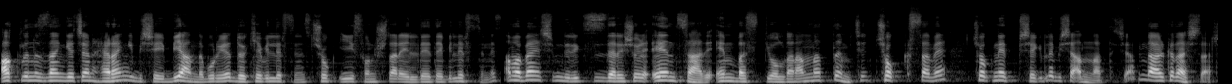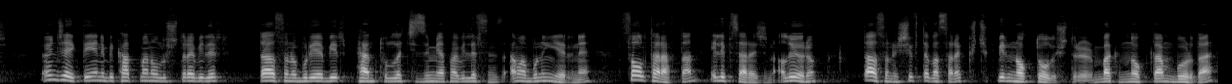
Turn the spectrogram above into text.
Aklınızdan geçen herhangi bir şeyi bir anda buraya dökebilirsiniz. Çok iyi sonuçlar elde edebilirsiniz. Ama ben şimdilik sizlere şöyle en sade, en basit yoldan anlattığım için çok kısa ve çok net bir şekilde bir şey anlatacağım. Şimdi arkadaşlar, öncelikle yeni bir katman oluşturabilir. Daha sonra buraya bir pen tool'la çizim yapabilirsiniz. Ama bunun yerine sol taraftan elips aracını alıyorum. Daha sonra shift'e basarak küçük bir nokta oluşturuyorum. Bakın noktam burada.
